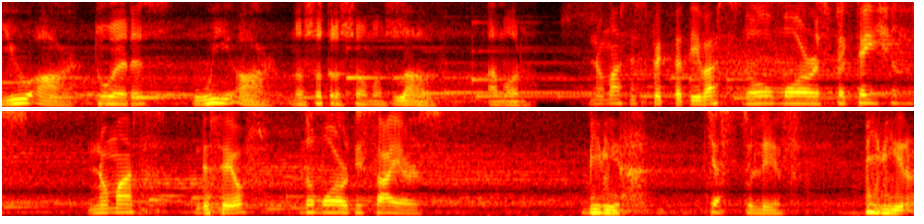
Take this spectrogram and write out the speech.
You are. Tú eres. We are. Nosotros somos. Love. Amor. No más expectativas. No more expectations. No más deseos. No more desires. Vivir. Just to live. Vivir.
